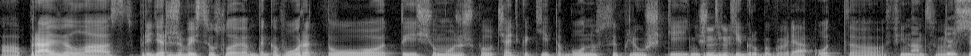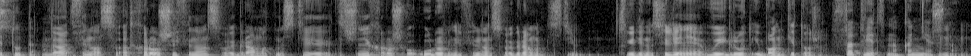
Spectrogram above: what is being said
а, правила, с- придерживаешься условиям договора, то ты еще можешь получать какие-то бонусы, плюшки, ништяки, грубо говоря, от э, финансового То есть, института. Да, от, финанс... от хорошей финансовой грамотности, точнее, хорошего уровня финансовой грамотности среди населения выигрывают и банки тоже. Соответственно, конечно. Мгм.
